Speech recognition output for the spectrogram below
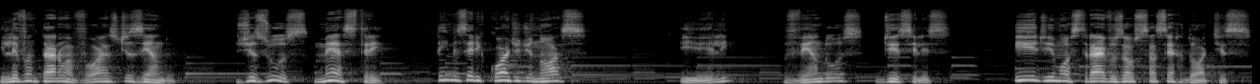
e levantaram a voz, dizendo: Jesus, Mestre, tem misericórdia de nós. E ele, vendo-os, disse-lhes: Ide e mostrai-vos aos sacerdotes.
